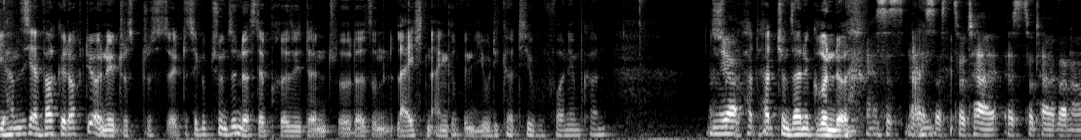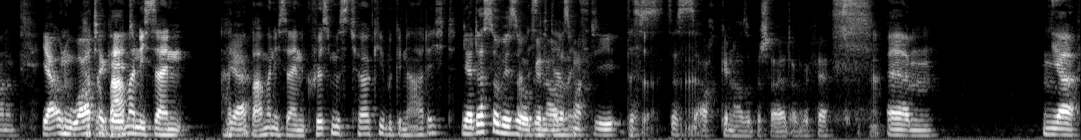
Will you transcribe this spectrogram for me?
die haben sich einfach gedacht, ja, nee, das, das, das ergibt schon Sinn, dass der Präsident oder so einen leichten Eingriff in die Judikative vornehmen kann. Das ja. hat, hat schon seine Gründe. Es ist, es ist, total, es ist total Banane. Ja, und Watergate... Hat Obama nicht sein, hat ja. Obama nicht seinen Christmas Turkey begnadigt? Ja, das sowieso, das genau. Das macht die... Das, das, das ist auch genauso bescheuert ungefähr. Ja. Ähm, ja,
